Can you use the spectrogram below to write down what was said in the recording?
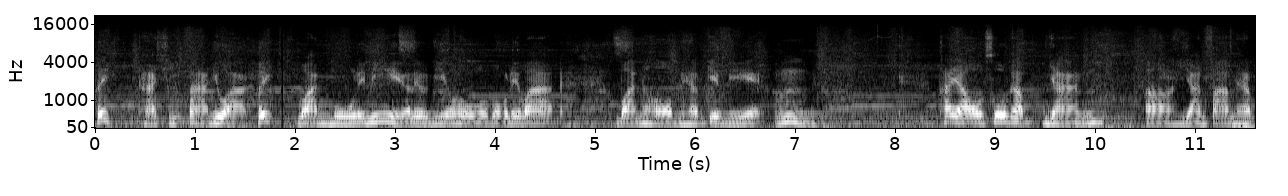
เฮ้ยถาชีป่านี่หว่าเฮ้ยหวานหมูเลยนี่อะไรแบบนี้โอ้โห บอกเลยว่าหวานหอมนะครับเกมนี้ อืมถ้าเราสู้กับหยานเอ่อหยานฟาร์มนะครับ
